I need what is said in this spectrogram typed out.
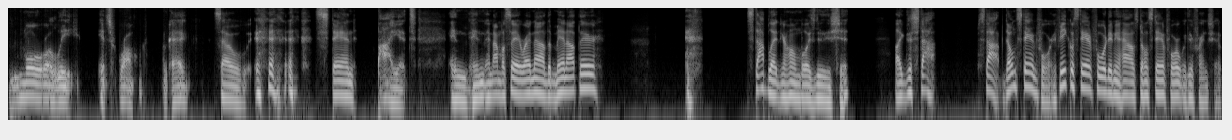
morally, it's wrong. Okay, so stand by it. And, and and I'm gonna say it right now, the men out there, stop letting your homeboys do this shit. Like, just stop. Stop. Don't stand for it. If you ain't gonna stand for it in your house, don't stand for it with your friendship.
